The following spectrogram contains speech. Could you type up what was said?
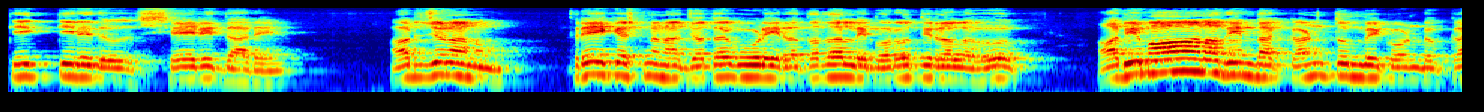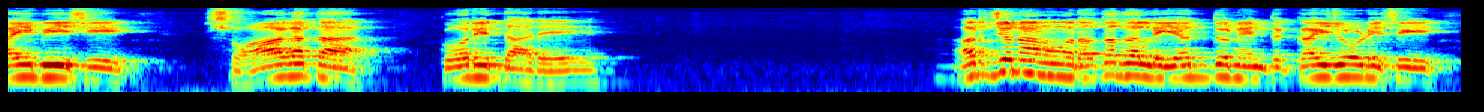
ಕಿಕ್ಕಿರಿದು ಸೇರಿದ್ದಾರೆ. ಅರ್ಜುನನು ಶ್ರೀಕೃಷ್ಣನ ಜೊತೆಗೂಡಿ ರಥದಲ್ಲಿ ಬರುತ್ತಿರಲು ಅಭಿಮಾನದಿಂದ ಕಣ್ತುಂಬಿಕೊಂಡು ಕೈ ಬೀಸಿ ಸ್ವಾಗತ ಕೋರಿದ್ದಾರೆ. ಅರ್ಜುನನು ರಥದಲ್ಲಿ ಎದ್ದು ನಿಂತು ಕೈ ಜೋಡಿಸಿ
